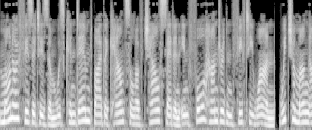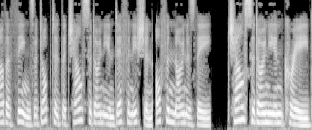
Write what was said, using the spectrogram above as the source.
Monophysitism was condemned by the Council of Chalcedon in 451, which among other things adopted the Chalcedonian definition often known as the Chalcedonian Creed,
